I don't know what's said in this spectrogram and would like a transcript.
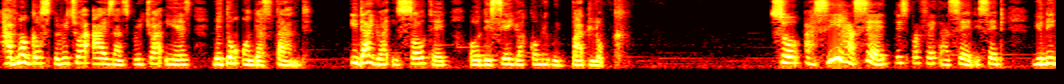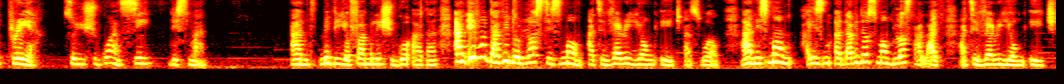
have not got spiritual eyes and spiritual ears. They don't understand. Either you are insulted or they say you are coming with bad luck. So as he has said, this prophet has said, he said, you need prayer. So you should go and see this man. And maybe your family should go out and, and even Davido lost his mom at a very young age as well. And his mom his uh, Davido's mom lost her life at a very young age.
